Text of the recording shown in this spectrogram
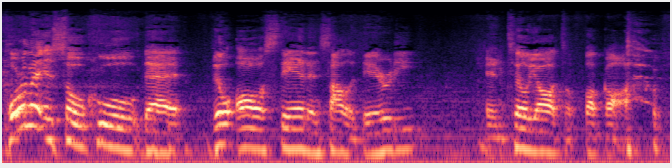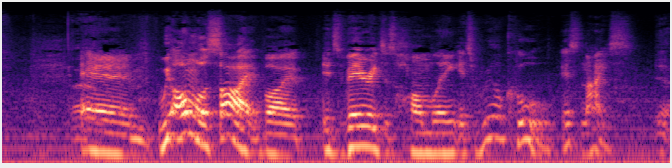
Portland is so cool that they'll all stand in solidarity and tell y'all to fuck off. and we almost saw it, but it's very just humbling. It's real cool. It's nice. Yeah.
